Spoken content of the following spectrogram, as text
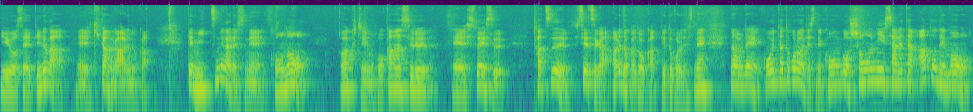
有用性っていうのが、えー、期間があるのか。で3つ目がですねこのワクチンを保管する、えー、スペースかつ施設があるのかどうかっていうところですね。なので、こういったところはですね、今後承認された後でも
